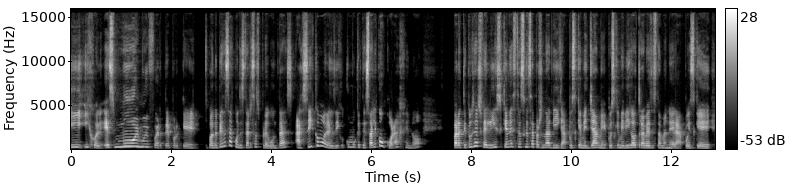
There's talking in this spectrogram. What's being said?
Y híjole, es muy, muy fuerte porque cuando empiezas a contestar esas preguntas, así como les digo, como que te sale con coraje, ¿no? Para que tú seas feliz, ¿qué necesitas que esa persona diga? Pues que me llame, pues que me diga otra vez de esta manera, pues que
